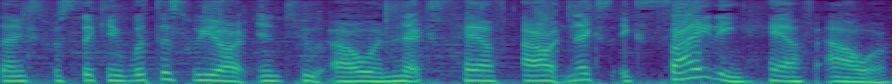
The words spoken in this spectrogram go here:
Thanks for sticking with us. We are into our next half hour, next exciting half hour.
